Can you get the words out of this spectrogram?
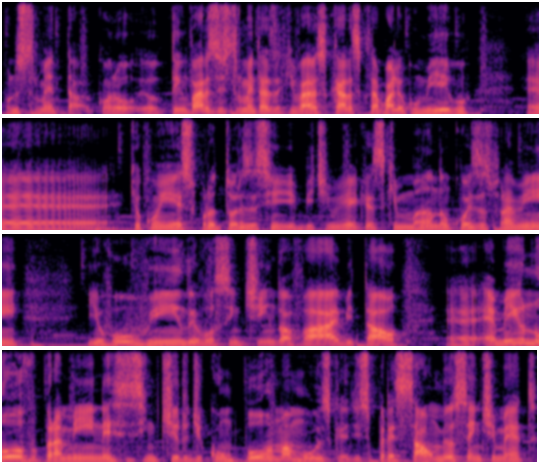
Quando instrumental. Quando eu, tenho vários instrumentais aqui, vários caras que trabalham comigo, é, que eu conheço, produtores assim, beatmakers, que mandam coisas para mim. E eu vou ouvindo, eu vou sentindo a vibe e tal. É, é meio novo para mim nesse sentido de compor uma música, de expressar o meu sentimento.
